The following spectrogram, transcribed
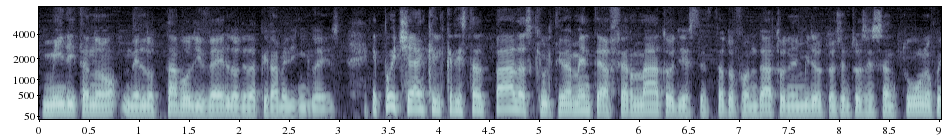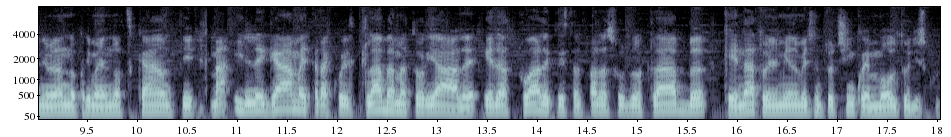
militano nell'ottavo livello della piramide inglese. E poi c'è anche il Crystal Palace che ultimamente ha affermato di essere stato fondato nel 1861, quindi un anno prima del North County, ma il legame tra quel club amatoriale e l'attuale Crystal Palace Football Club che è nato nel 1905 è molto discutibile.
